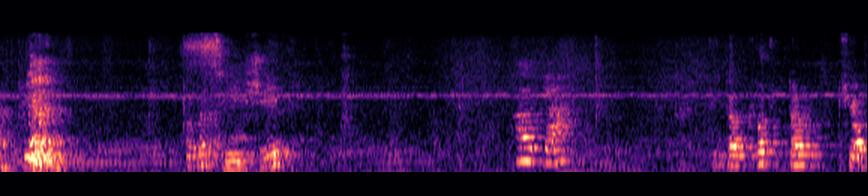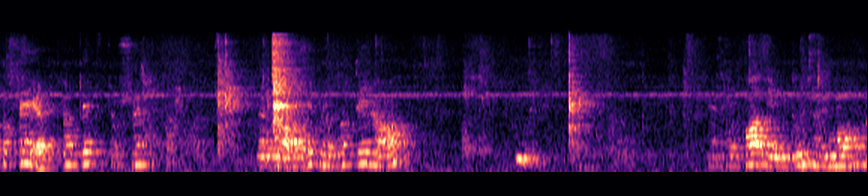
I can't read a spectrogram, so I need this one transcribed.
Aqui. Só bác sĩ xếp hơi chả thì tao có thì tao cho có té ở tao té tao sẽ lần đó thì bây có té đó thì có thì mình tốn chân món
